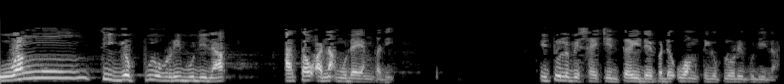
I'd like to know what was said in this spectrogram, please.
uangmu 30 ribu dinar atau anak muda yang tadi. Itu lebih saya cintai daripada uang 30 ribu dinar.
